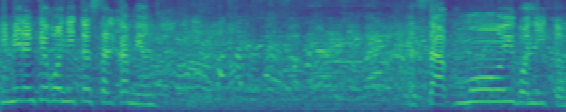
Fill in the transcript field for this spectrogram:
Y miren qué bonito está el camión. Está muy bonito.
